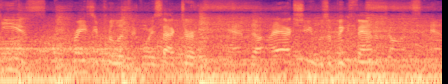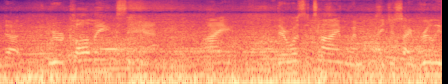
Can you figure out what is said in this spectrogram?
he is a crazy prolific voice actor, and uh, I actually was a big fan of John's, and uh, we were colleagues. And I, there was a time when I just, I really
